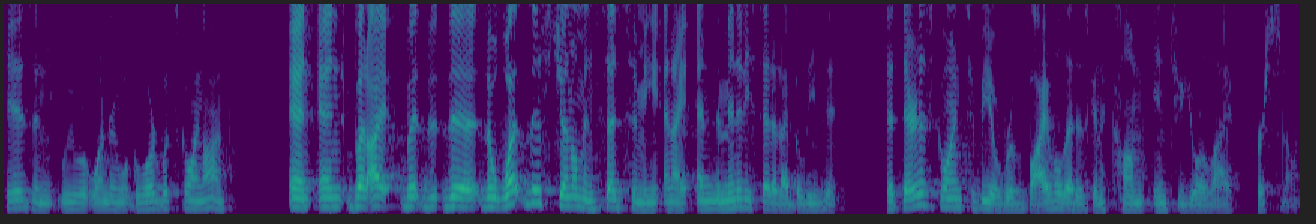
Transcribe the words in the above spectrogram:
kids, and we were wondering, Lord, what's going on? And, and but I but the, the, the what this gentleman said to me, and I and the minute he said it, I believed it, that there is going to be a revival that is going to come into your life personally.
